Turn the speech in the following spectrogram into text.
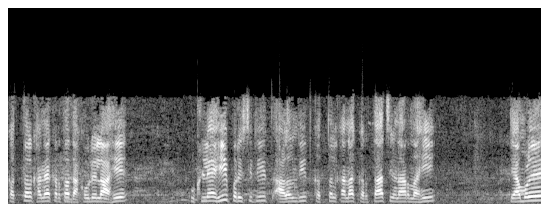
कत्तलखान्याकरता दाखवलेलं आहे. कुठल्याही परिस्थितीत आळंदीत कत्तलखाना करताच येणार नाही. त्यामुळे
